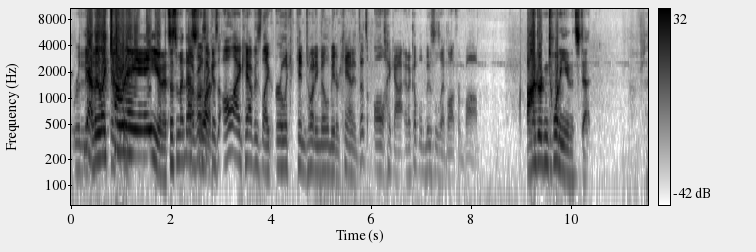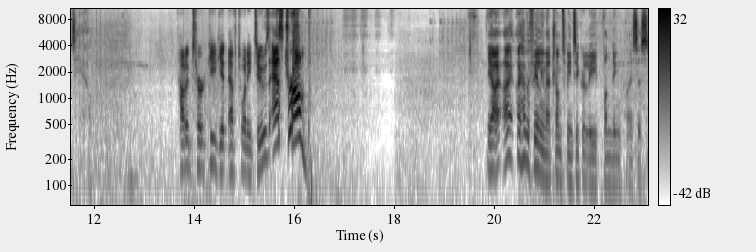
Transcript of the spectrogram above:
were they Yeah, they're like towed AA units. This is my I best was one. because all I have is like Oerlikon 20 millimeter cannons. That's all I got, and a couple missiles I bought from Bob. 120 units dead. Bloody hell. How did Turkey get F-22s? Ask Trump. Yeah, I, I- I have a feeling that Trump's been secretly funding ISIS.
